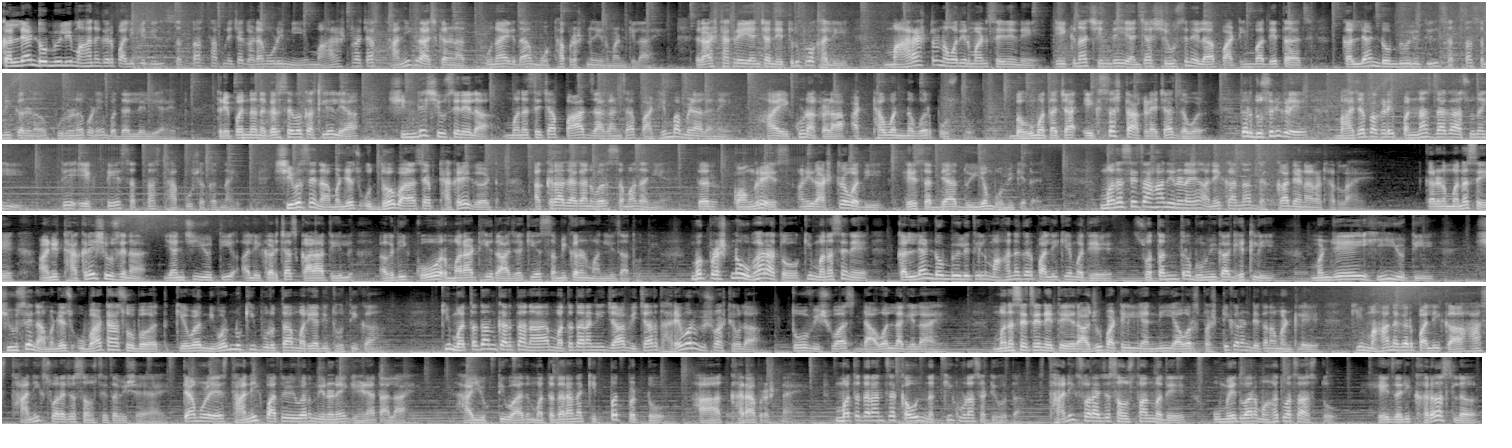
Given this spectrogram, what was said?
कल्याण डोंबिवली महानगरपालिकेतील सत्ता स्थापनेच्या घडामोडींनी महाराष्ट्राच्या स्थानिक राजकारणात पुन्हा एकदा मोठा प्रश्न निर्माण केला आहे. राज ठाकरे यांच्या नेतृत्वाखाली महाराष्ट्र नवनिर्माण सेनेने एकनाथ शिंदे यांच्या शिवसेनेला पाठिंबा देताच कल्याण डोंबिवलीतील सत्ता समीकरणं पूर्णपणे बदललेली आहेत. त्रेपन्न नगरसेवक असलेल्या शिंदे शिवसेनेला मनसेच्या पाच जागांचा पाठिंबा मिळाल्याने हा एकूण आकडा अठ्ठावन्नवर पोचतो बहुमताच्या एकसष्ट आकड्याच्या जवळ तर दुसरीकडे भाजपाकडे पन्नास जागा असूनही ते एकटे सत्ता स्थापू शकत नाहीत. शिवसेना म्हणजेच उद्धव बाळासाहेब ठाकरे गट अकरा जागांवर समाधानी आहे. तर काँग्रेस आणि राष्ट्रवादी हे सध्या दुय्यम भूमिकेत आहेत. मनसेचा हा निर्णय अनेकांना धक्का देणारा ठरला आहे. कारण मनसे आणि ठाकरे शिवसेना यांची युती अलीकडच्याच काळातील अगदी कोर मराठी राजकीय समीकरण मानली जात होती. मग प्रश्न उभा राहतो की मनसेने कल्याण डोंबिवलीतील महानगरपालिकेमध्ये स्वतंत्र भूमिका घेतली म्हणजे ही युती शिवसेना म्हणजेच उभाटासोबत केवळ निवडणुकीपुरता मर्यादित होती का? की मतदान करताना मतदारांनी ज्या विचारधारेवर विश्वास ठेवला तो विश्वास डावलला गेला आहे? मनसेचे नेते राजू पाटील यांनी यावर स्पष्टीकरण देताना म्हटले की महानगरपालिका हा स्थानिक स्वराज्य संस्थेचा विषय आहे. त्यामुळे स्थानिक पातळीवर निर्णय घेण्यात आला आहे. हा युक्तिवाद मतदारांना कितपत पटतो हा खरा प्रश्न आहे. मतदारांचा कौल नक्की कुणासाठी होता? स्थानिक स्वराज्य संस्थांमध्ये उमेदवार महत्त्वाचा असतो. हे जरी खरं असलं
